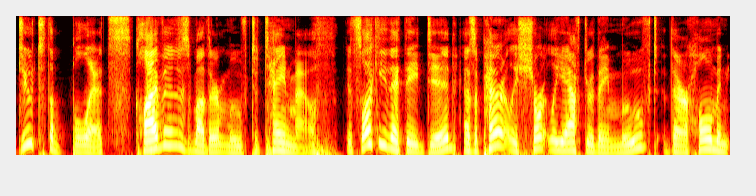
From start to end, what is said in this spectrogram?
Due to the Blitz, Clive and his mother moved to Teignmouth. It's lucky that they did, as apparently shortly after they moved, their home in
